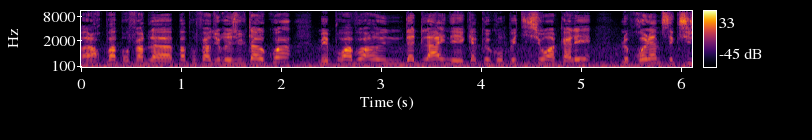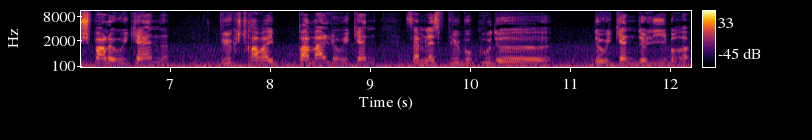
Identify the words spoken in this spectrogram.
Alors pas pour faire du résultat ou quoi, mais pour avoir une deadline et quelques compétitions à caler. Le problème c'est que si je pars le week-end, vu que je travaille pas mal le week-end, ça me laisse plus beaucoup de, de week-end de libre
